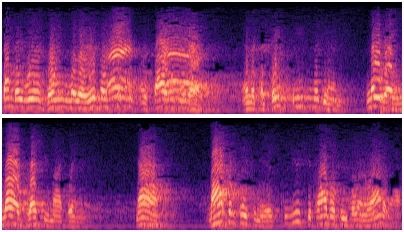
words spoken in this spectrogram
someday we're going where there is no sickness or sorrow in the complete Eden again. May the Lord bless you, my friend. Now, my contention is to you Chicago people in a roundabout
